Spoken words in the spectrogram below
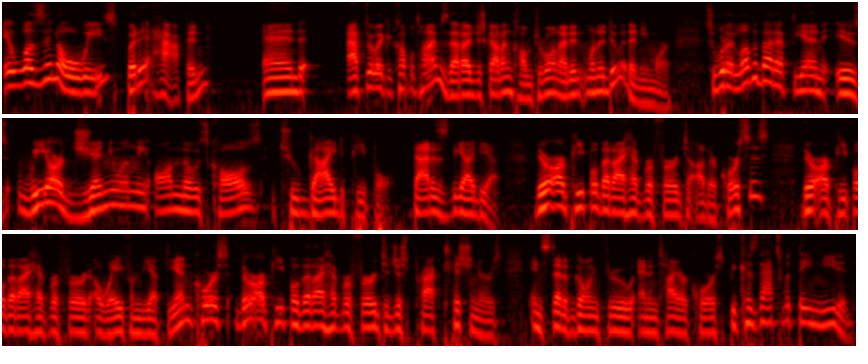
it wasn't always, but it happened. And after like a couple times that I just got uncomfortable and I didn't want to do it anymore. So what I love about FDN is we are genuinely on those calls to guide people. That is the idea. There are people that I have referred to other courses. There are people that I have referred away from the FDN course. There are people that I have referred to just practitioners instead of going through an entire course because that's what they needed.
